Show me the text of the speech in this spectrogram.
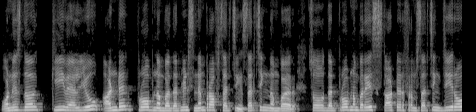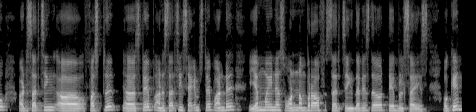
One is the key value and probe number. That means number of searching searching number. So that probe number is started from searching 0 at searching uh, first uh, step and searching second step and m minus 1 number of searching. That is the table size. Okay?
